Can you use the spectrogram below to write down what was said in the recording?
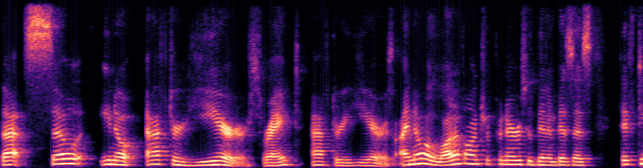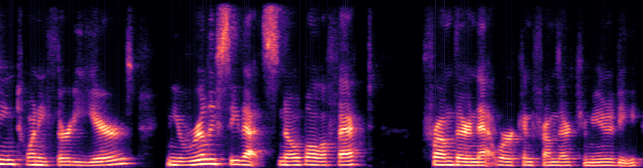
that's so, you know, after years, right? After years. I know a lot of entrepreneurs who've been in business 15, 20, 30 years, and you really see that snowball effect from their network and from their community.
